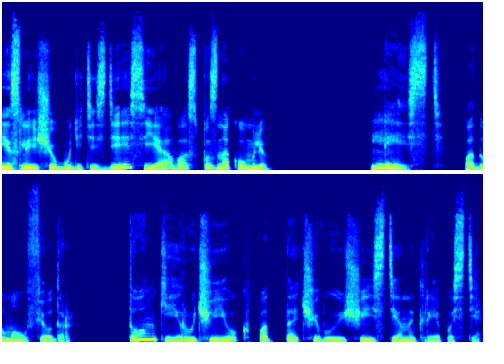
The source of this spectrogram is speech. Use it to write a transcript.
если еще будете здесь, я вас познакомлю». «Лесть», — подумал Федор. Тонкий ручеек, подтачивающий стены крепости.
